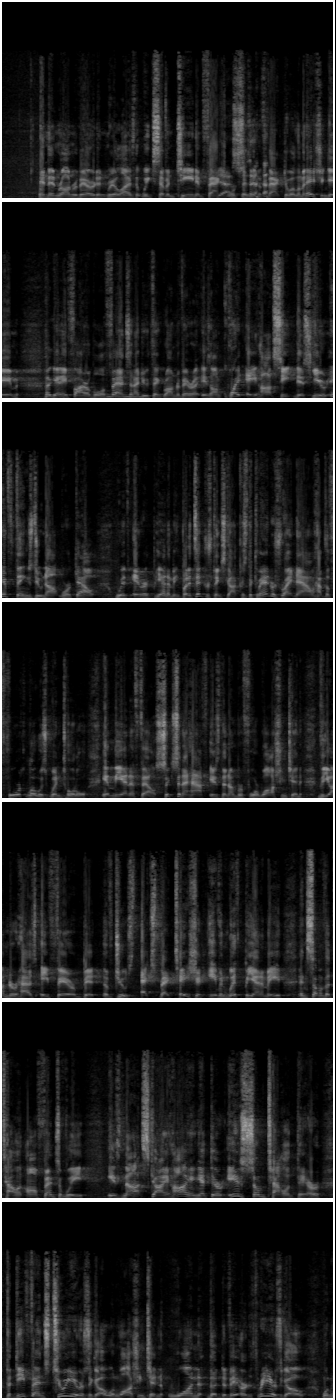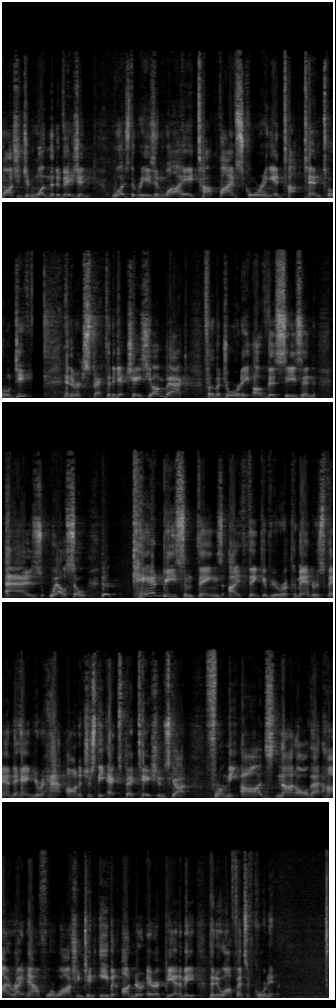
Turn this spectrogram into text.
And then Ron Rivera didn't realize that Week 17, in fact, yes. works as a de facto elimination game. Again, a fireable offense. And I do think Ron Rivera is on quite a hot seat this year if things do not work out with Eric Bieniemy. But it's interesting, Scott, because the Commanders right now have the fourth lowest win total in the NFL. Six and a half is the number for Washington. The under has a fair bit of juice. Expectation, even with Bieniemy and some of the talent offensively, is not sky high, and yet there is some talent there. The defense two years ago when Washington won the division, or three years ago when Washington won the division, was the reason why a top five scoring and top 10 total defense. And they're expected to get Chase Young back for the majority of this season as well. So there can be some things, I think, if you're a Commanders fan, to hang your hat on. It's just the expectation, Scott, from the odds, not all that high right now for Washington, even under Eric Bieniemy, the new offensive coordinator.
